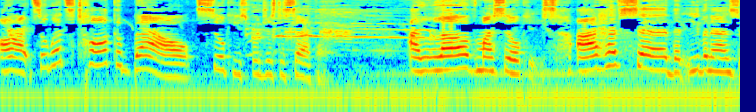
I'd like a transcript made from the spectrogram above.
All right, so let's talk about silkies for just a second. I love my silkies. I have said that even as,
